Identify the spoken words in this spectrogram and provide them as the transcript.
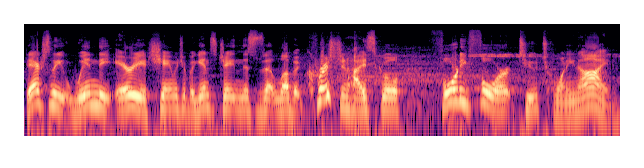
they actually win the area championship against Jayton. This was at Lubbock Christian High School, 44 to 29.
